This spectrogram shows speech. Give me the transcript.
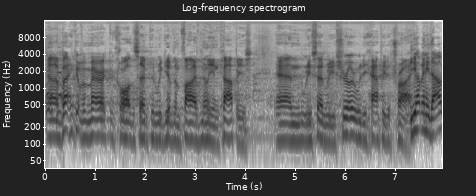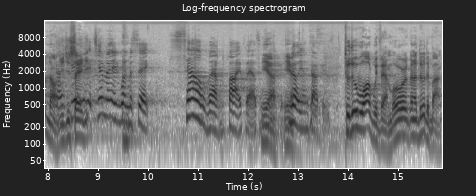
uh, Bank of America called and said, could we give them 5 million copies? And we said, we sure would be happy to try. Do you have any doubt? No. Uh, You just Tim- say, Tim made one mistake. Sell them 5,000 Yeah, copies, yeah. million copies. to do what with them? What were we going to do the bank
